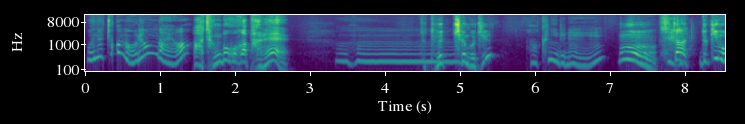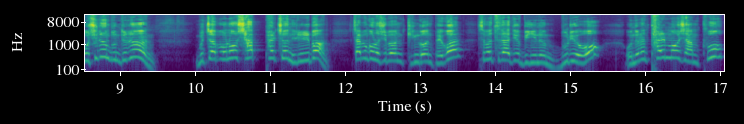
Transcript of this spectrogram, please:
오늘 조금 어려운가요? 아 장보고가 발해. 어허... 저 대체 뭐지? 어, 큰일이네. 어. 자 느낌 오시는 분들은 문자번호 샵 8001번 짧은 건 50원 긴 건 100원 스마트 라디오 미니는 무료 오늘은 탈모 샴푸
